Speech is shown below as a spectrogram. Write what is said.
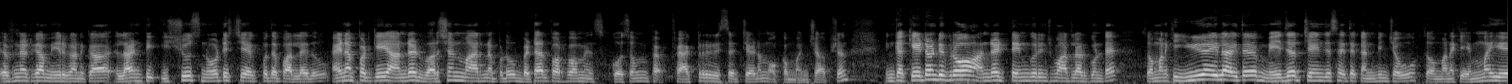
డెఫినెట్గా మీరు కనుక ఎలాంటి ఇష్యూస్ నోటీస్ చేయకపోతే పర్లేదు. అయినప్పటికీ హండ్రెడ్ వర్షన్ మారినప్పుడు బెటర్ పర్ఫార్మెన్స్ కోసం ఫ్యాక్టరీ రీసెట్ చేయడం ఒక మంచి ఆప్షన్. ఇంకా K twenty pro hundred ten గురించి మాట్లాడుకుంటే సో మనకి యూఐలో అయితే మేజర్ చేంజెస్ అయితే కనిపించవు. సో మనకి ఎంఐఏ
